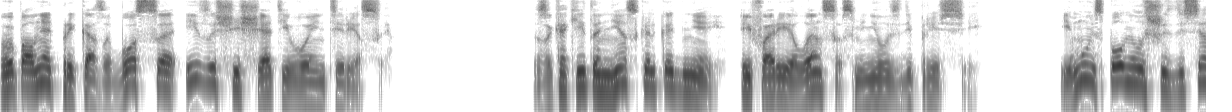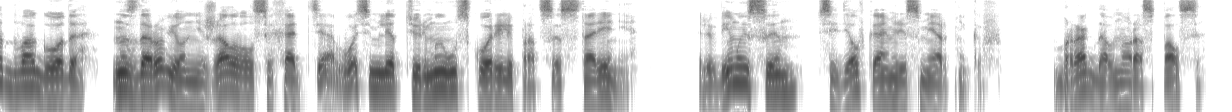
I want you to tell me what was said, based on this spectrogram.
выполнять приказы босса и защищать его интересы. За какие-то несколько дней эйфория Лэнса сменилась депрессией. Ему исполнилось 62 года, на здоровье он не жаловался, хотя восемь лет тюрьмы ускорили процесс старения. Любимый сын сидел в камере смертников. Брак давно распался.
